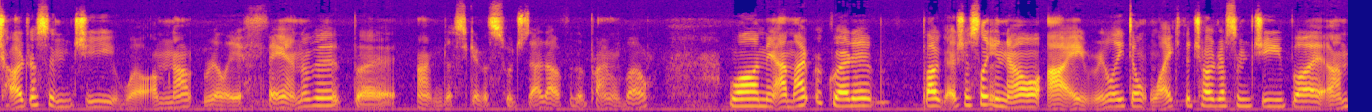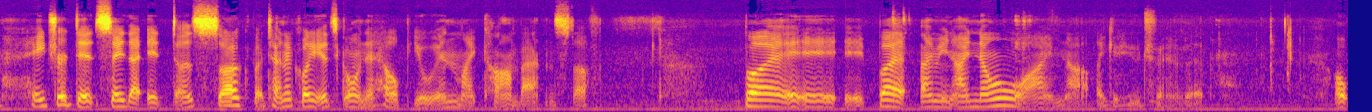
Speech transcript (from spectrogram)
Charge SMG, well, I'm not really a fan of it, but I'm just gonna switch that out for the Primal Bow. Well, I mean, I might regret it, but guys, just let you know, I really don't like the Charge SMG, but, um, Hatred did say that it does suck, but technically it's going to help you in, like, combat and stuff. But, it, it, but, I mean, I know I'm not, like, a huge fan of it. Oh,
